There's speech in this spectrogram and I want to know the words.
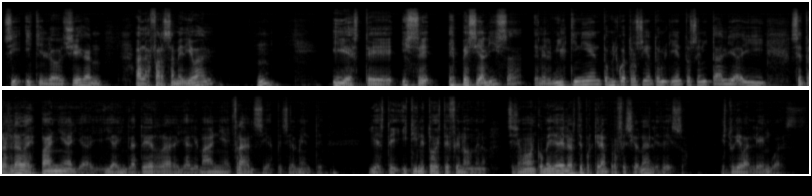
¿sí? y que lo llegan a la farsa medieval, y, este, y se especializa en el 1500, 1400, 1500 en Italia y se traslada a España y a, y a Inglaterra y a Alemania y Francia especialmente y, este, y tiene todo este fenómeno. Se llamaban comedia del arte porque eran profesionales de eso. Estudiaban lenguas,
